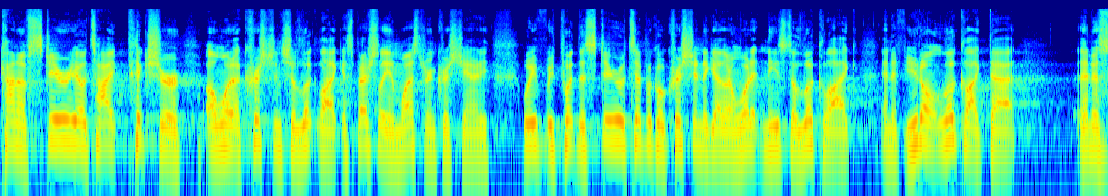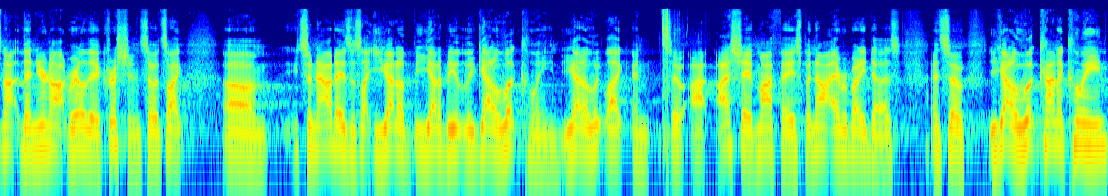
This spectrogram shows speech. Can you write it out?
kind of stereotype picture on what a Christian should look like, especially in Western Christianity. We we put the stereotypical Christian together on what it needs to look like. And if you don't look like that, then it's not. Then you're not really a Christian. So it's like. Um, so nowadays it's like you gotta you gotta be you gotta look clean. You gotta look like and so I, I shave my face, but not everybody does. And so you gotta look kind of clean.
